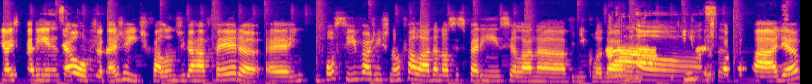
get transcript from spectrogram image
e a experiência é, é outra, né, gente? Falando de garrafeira, é impossível a gente não falar da nossa experiência lá na vinícola da ah, Quinta de Coca Palha.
